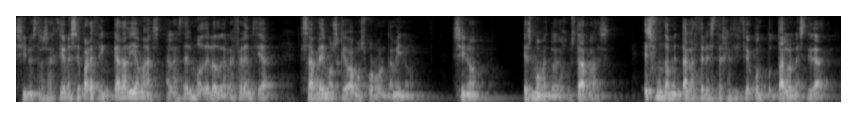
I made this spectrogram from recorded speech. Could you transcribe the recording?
Si nuestras acciones se parecen cada día más a las del modelo de referencia, sabremos que vamos por buen camino. Si no, es momento de ajustarlas. Es fundamental hacer este ejercicio con total honestidad,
